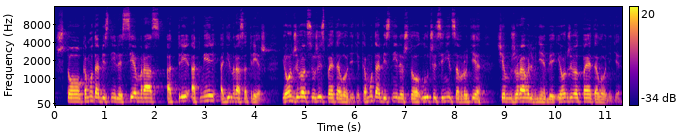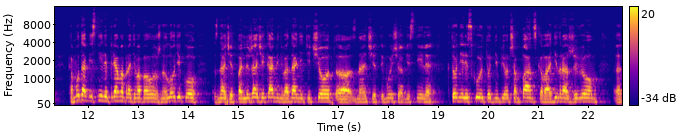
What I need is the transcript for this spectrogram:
что кому-то объяснили 7 раз отре, отмерь, один раз отрежь. И он живет всю жизнь по этой логике. Кому-то объяснили, что лучше синица в руке, чем журавль в небе, и он живет по этой логике. Кому-то объяснили прямо противоположную логику, значит, под лежачий камень вода не течет, а, значит, ему еще объяснили, кто не рискует, тот не пьет шампанского, один раз живем э,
